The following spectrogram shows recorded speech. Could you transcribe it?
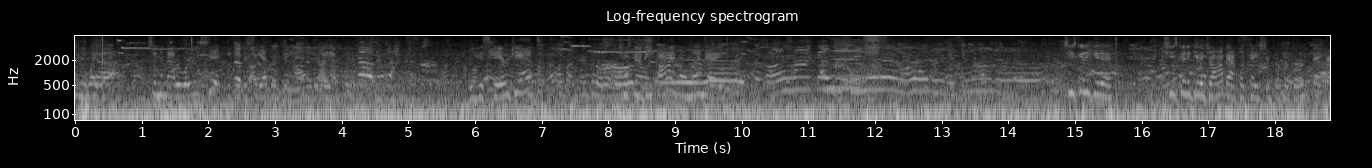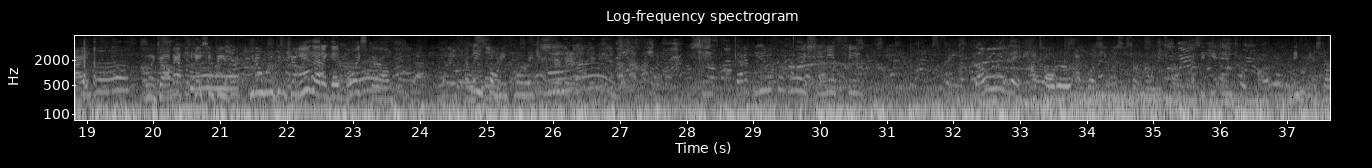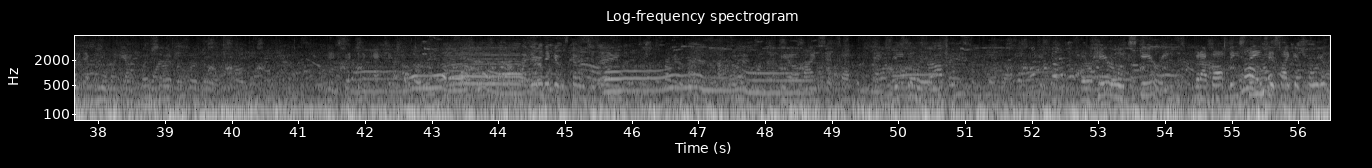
on the way up. So no matter where you sit, you get to see everything all the way up there. Are you scared yet? She's going to be five on Monday. Oh. She's going to get a she's going to get a job application for her birthday, right? You want a job application for your birthday? You don't want to get a job? You got a good voice, girl. Please don't encourage her. Told her, I, well, she wants to start going to church. I said, get in church. I think we're going to start at that real one, yeah. They expecting a package. I didn't think it was coming today. Yeah, mine sets off in the. It's the wind. Her hair looks scary, but I bought these things. It's like a turtle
